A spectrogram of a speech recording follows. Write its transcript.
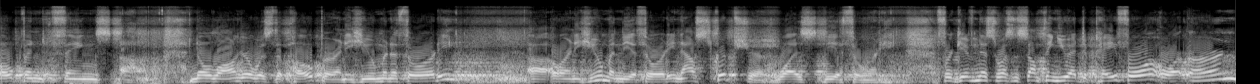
opened things up. No longer was the Pope or any human authority, uh, or any human the authority. Now Scripture was the authority. Forgiveness wasn't something you had to pay for or earn,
